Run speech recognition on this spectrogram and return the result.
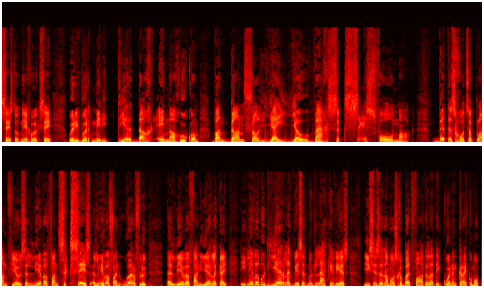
6 tot 9 ook sê oor die woord mediteer dag en nag. Hoekom? Want dan sal jy jou weg suksesvol maak. Dit is God se plan vir jou, 'n lewe van sukses, 'n lewe van oorvloed, 'n lewe van heerlikheid. Die lewe moet heerlik wees, dit moet lekker wees. Jesus het aan ons gebid, Vader, laat U koninkryk kom op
